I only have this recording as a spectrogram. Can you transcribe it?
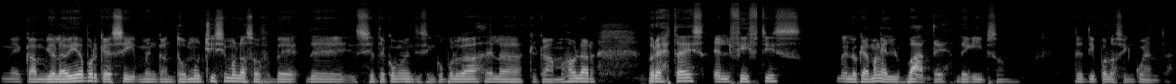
me cambió la vida porque sí, me encantó muchísimo la soft B de 7,25 pulgadas de la que acabamos de hablar, pero esta es el 50s, lo que llaman el bate de Gibson, de tipo los 50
